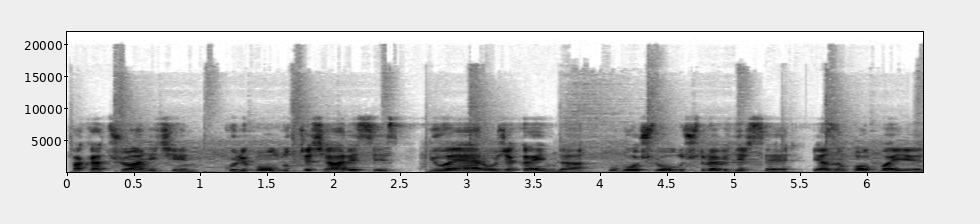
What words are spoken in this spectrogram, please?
Fakat şu an için kulüp oldukça çaresiz. Juve eğer Ocak ayında bu boşluğu oluşturabilirse yazın Pogba'yı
